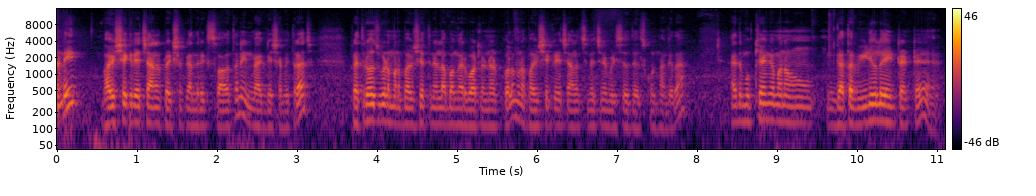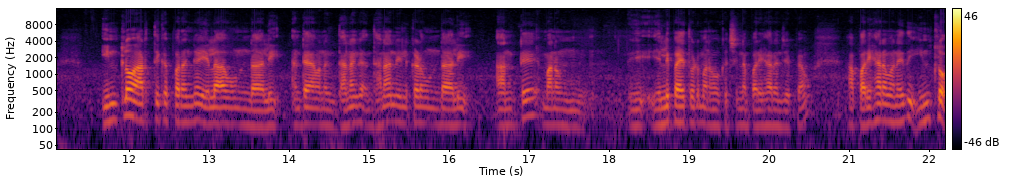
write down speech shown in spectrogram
అండి భవిష్యక్రియ ఛానల్ ప్రేక్షకులందరికీ స్వాగతం. నేను మ్యాగ్నేష్ అమిత్రాజ్. ప్రతిరోజు కూడా మన భవిష్యత్తు ఎలా బంగారు బాటలు నడుపుకోవాలి. మన భవిష్యక్రియ ఛానల్ చిన్న చిన్న విషయాలు తెలుసుకుంటున్నాం కదా. అయితే ముఖ్యంగా మనం గత వీడియోలో ఏంటంటే ఇంట్లో ఆర్థిక పరంగా ఎలా ఉండాలి? అంటే మనకు ధన ధనాన్ని నిలకడ ఉండాలి? అంటే మనం ఎల్లిపాయతోటి మనం ఒక చిన్న పరిహారం చెప్పాం ఆ పరిహారం అనేది ఇంట్లో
